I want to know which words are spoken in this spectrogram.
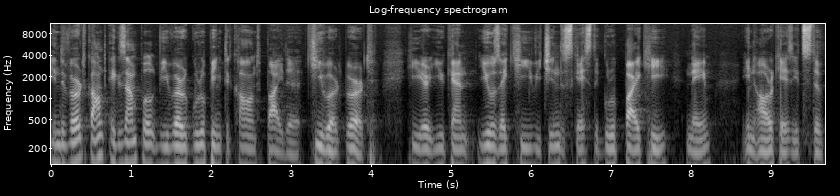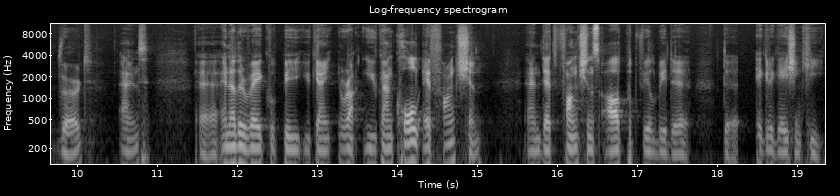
In the word count example, we were grouping the count by the keyword word. Here you can use a key, which in this case the group by key name. In our case, it's the word. And uh, another way could be you can you can call a function, and that function's output will be the the aggregation key.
